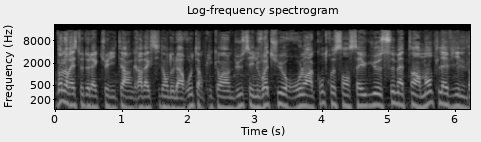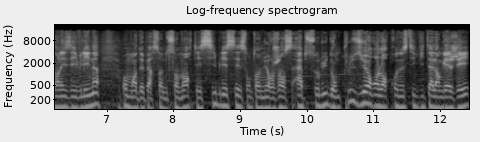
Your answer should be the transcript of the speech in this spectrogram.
Dans le reste de l'actualité, un grave accident de la route impliquant un bus et une voiture roulant à contresens a eu lieu ce matin à Mantes-la-Ville dans les Yvelines. Au moins deux personnes sont mortes et six blessés sont en urgence absolue, dont plusieurs ont leur pronostic vital engagé.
